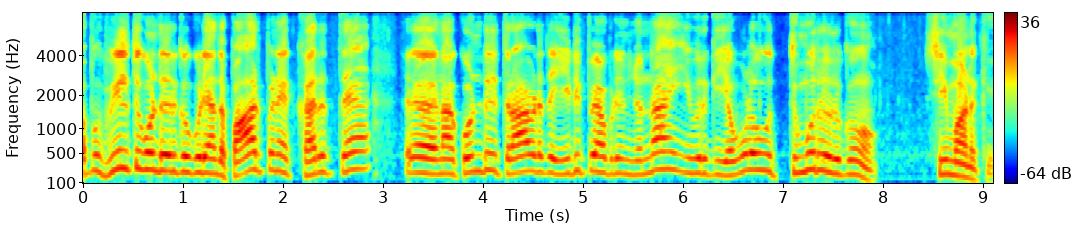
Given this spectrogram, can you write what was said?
அப்போ வீழ்த்தி கொண்டு இருக்கக்கூடிய அந்த பார்ப்பின கருத்தை நான் கொண்டு திராவிடத்தை இடிப்பேன் அப்படின்னு சொன்னால் இவருக்கு எவ்வளவு திமிரு இருக்கும் சீமானுக்கு.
